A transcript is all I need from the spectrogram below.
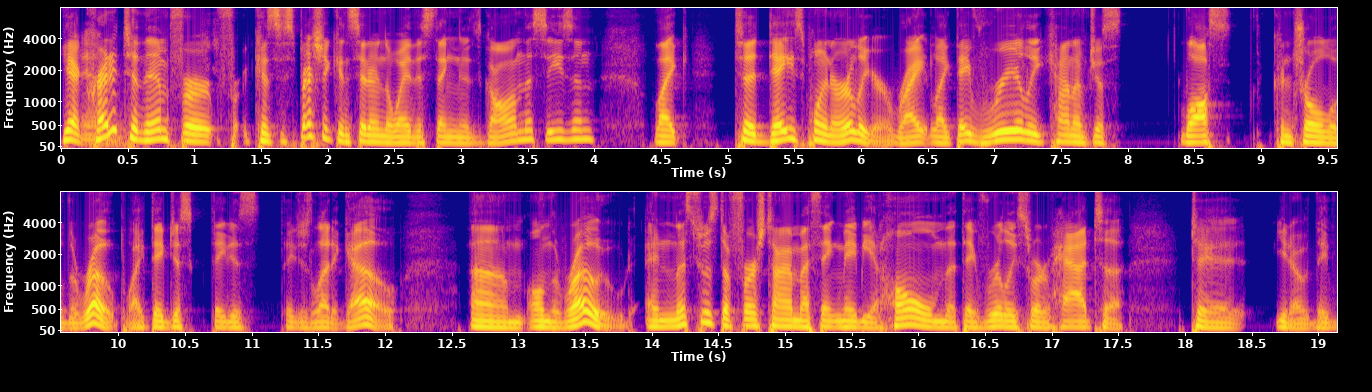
Yeah, Yeah. credit to them for because especially considering the way this thing has gone this season. Like to Dave's point earlier, right? Like they've really kind of just lost control of the rope. Like they just they just they just let it go um, on the road. And this was the first time I think maybe at home that they've really sort of had to to you know they've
